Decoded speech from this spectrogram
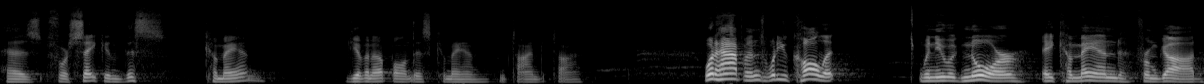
has forsaken this command, given up on this command from time to time. What happens, what do you call it, when you ignore a command from God?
